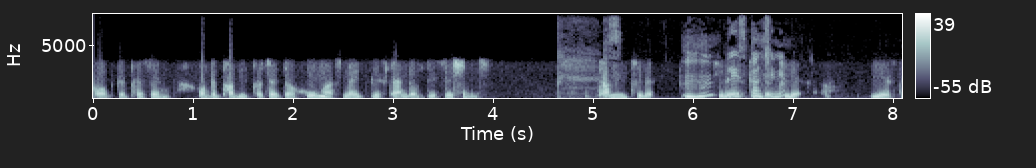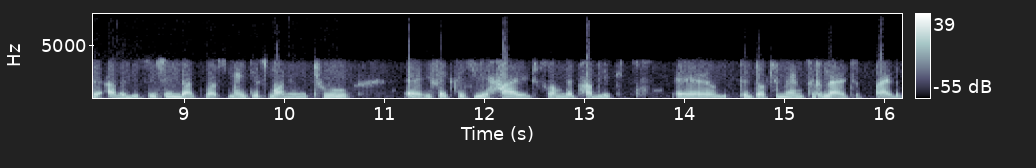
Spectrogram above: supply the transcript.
of the person of the public protector who must make this kind of decisions. Coming to the, mm-hmm. to the please continue. To the, to the, Yes, the other decision that was made this morning to uh, effectively hide from the public um, the documents relied by the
